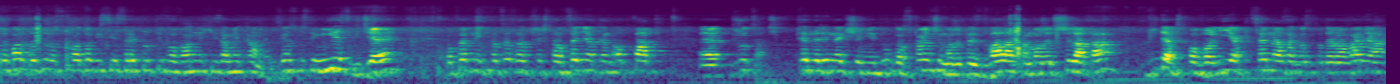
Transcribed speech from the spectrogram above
że bardzo dużo składowisk jest rekultywowanych i zamykanych. W związku z tym jest gdzie po pewnych procesach przekształcenia ten odpad e, wrzucać. Ten rynek się niedługo skończy, może to jest dwa lata, może trzy lata. Widać powoli, jak cena zagospodarowania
